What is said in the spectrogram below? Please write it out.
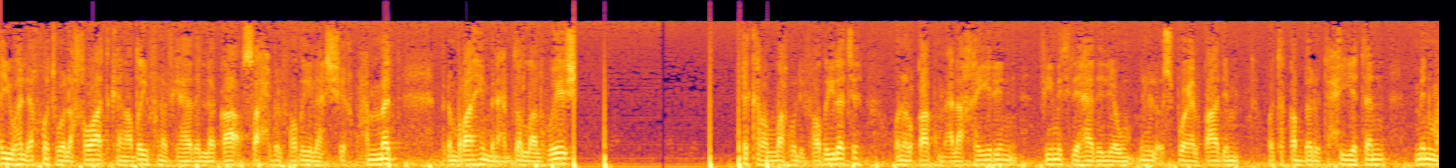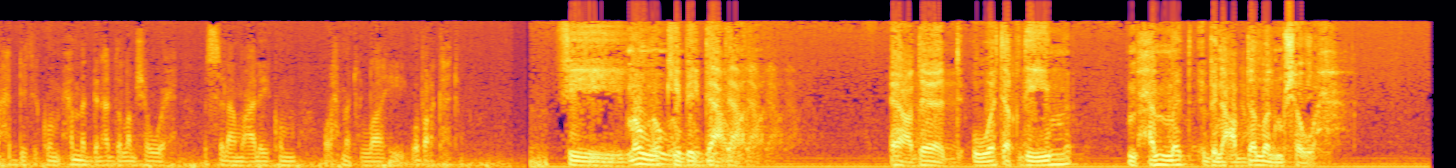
أيها الأخوة والأخوات كان ضيفنا في هذا اللقاء صاحب الفضيلة الشيخ محمد بن إبراهيم بن عبد الله الهويش شكر الله لفضيلته ونلقاكم على خير في مثل هذا اليوم من الأسبوع القادم. وتقبلوا تحية من محدثكم محمد بن عبد الله مشوح. والسلام عليكم ورحمة الله وبركاته. في موكب الدعوة إعداد وتقديم محمد بن عبد الله المشوح.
